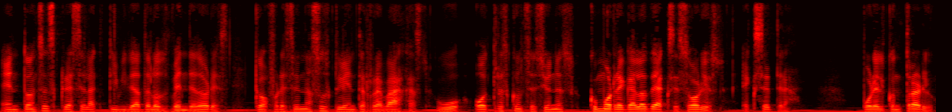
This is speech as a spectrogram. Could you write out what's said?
Entonces crece la actividad de los vendedores, que ofrecen a sus clientes rebajas u otras concesiones como regalo de accesorios, etc. Por el contrario,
